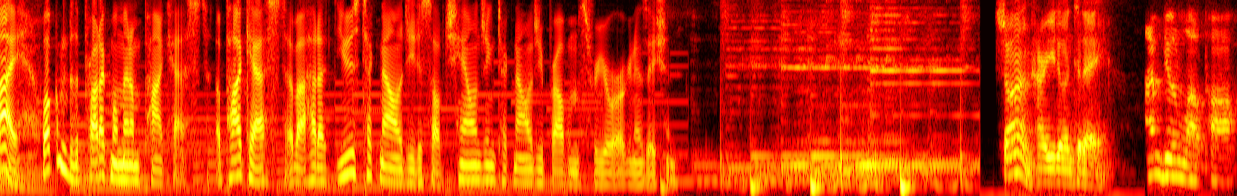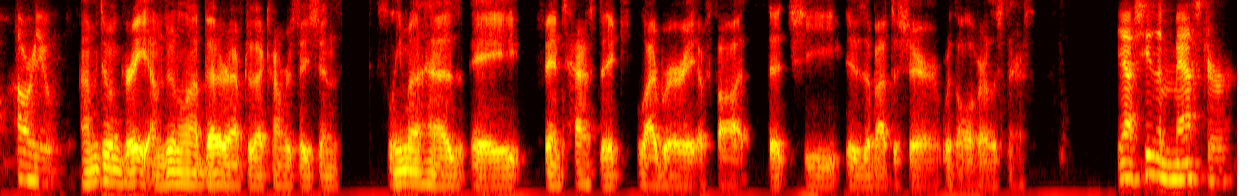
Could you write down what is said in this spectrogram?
Hi, welcome to the Product Momentum Podcast, a podcast about how to use technology to solve challenging technology problems for your organization. Sean, how are you doing today? I'm doing well, Paul. How are you? I'm doing great. I'm doing a lot better after that conversation. Salima has a fantastic library of thought that she is about to share with all of our listeners. Yeah, she's a master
